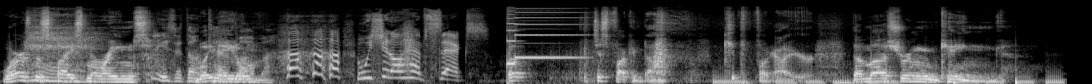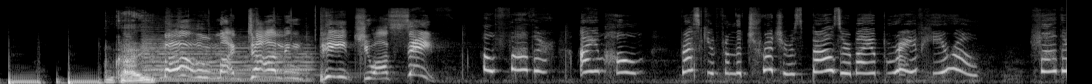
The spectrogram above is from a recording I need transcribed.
Where's the Space Marines? Please don't we tell need them. Mama. We should all have sex. Just fucking die. Get the fuck out of here. The Mushroom King. Okay. Oh, my darling Peach, you are safe! Oh, Father, I am home, rescued from the treacherous Bowser by a brave hero. Father,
